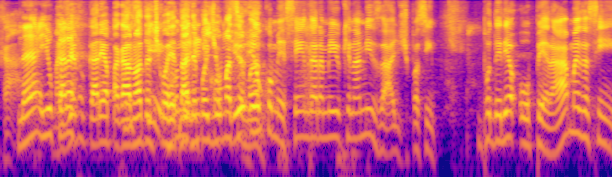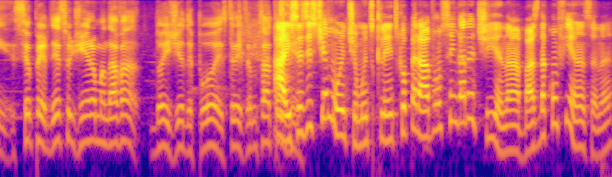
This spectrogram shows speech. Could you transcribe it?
Cara, né? E o cara. O cara ia pagar a nota de corretagem depois de uma eu, semana. Eu comecei ainda era meio que na amizade. Tipo assim, poderia operar, mas assim, se eu perdesse o dinheiro, eu mandava dois dias depois, três, eu não precisava ter Ah, o isso dinheiro. existia muito. Tinha muitos clientes que operavam sem garantia, na base da confiança, né?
